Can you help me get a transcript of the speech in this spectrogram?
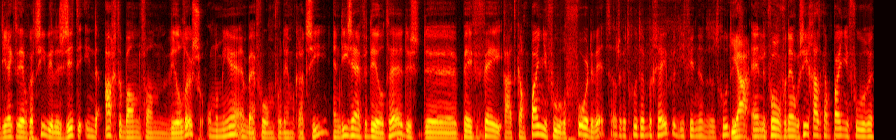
directe democratie willen zitten in de achterban van Wilders onder meer en bij voor Democratie. En die zijn verdeeld. Hè? Dus de PVV gaat campagne voeren voor de wet, als ik het goed heb begrepen. Die vinden dat het goed is. Ja, en de Forum voor Democratie gaat campagne voeren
